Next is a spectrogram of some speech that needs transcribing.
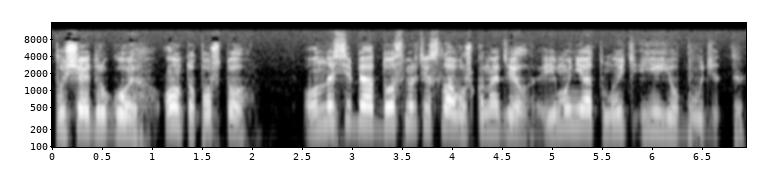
пущай другой. Он-то по что? Он на себя до смерти славушка надел. Ему не отмыть ее будет.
